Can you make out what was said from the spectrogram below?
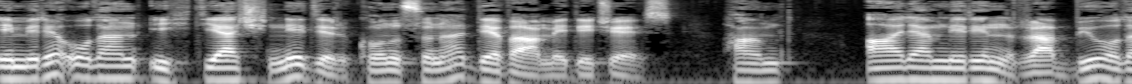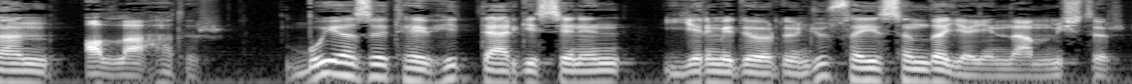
emire olan ihtiyaç nedir konusuna devam edeceğiz. Hamd, alemlerin Rabbi olan Allah'adır. Bu yazı Tevhid dergisinin 24. sayısında yayınlanmıştır.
